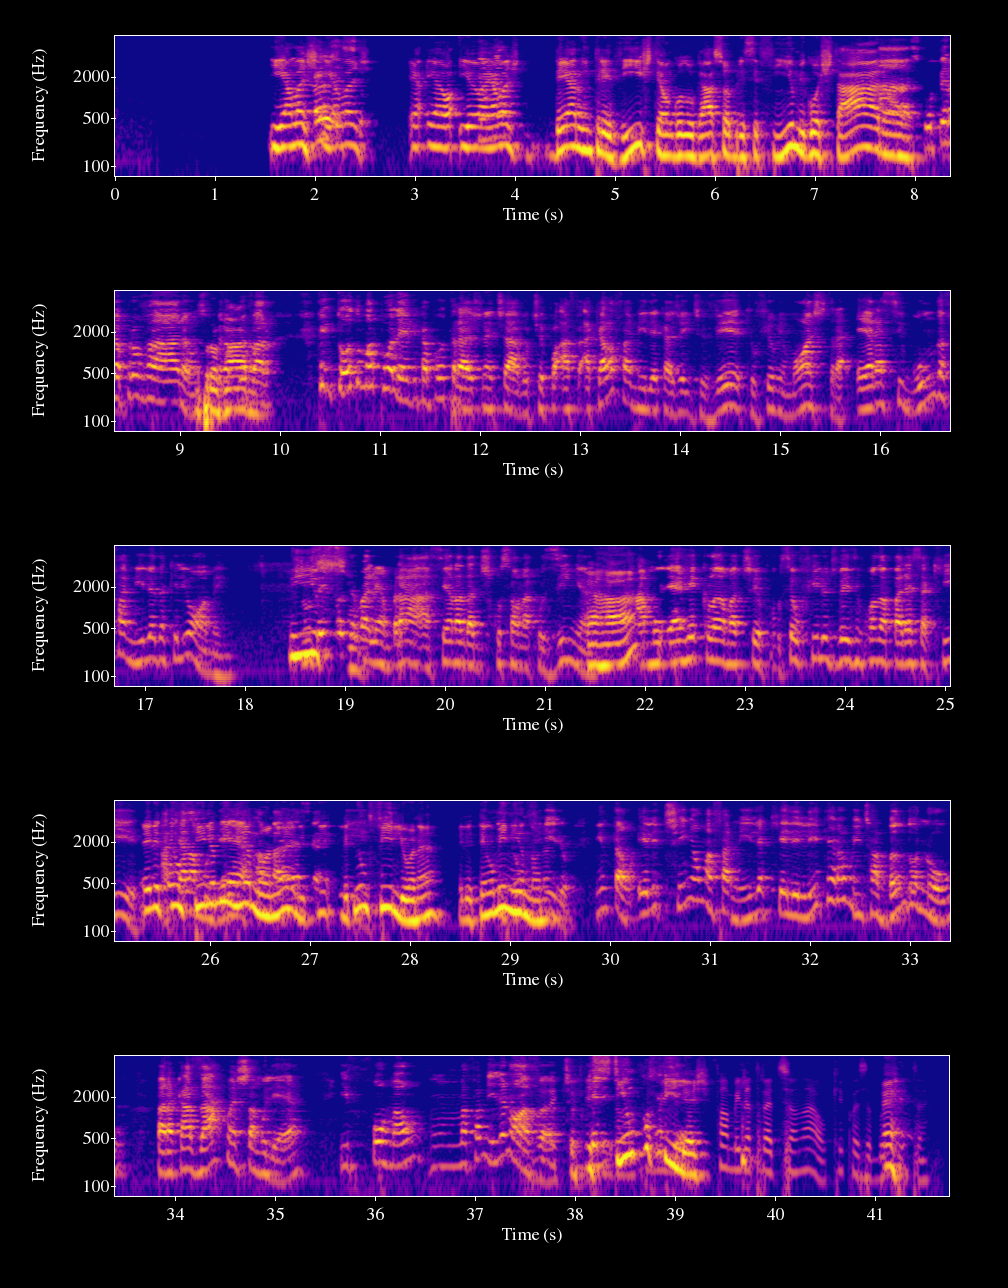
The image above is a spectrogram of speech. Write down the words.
E elas, É elas, e, e- e elas deram entrevista em algum lugar sobre esse filme, gostaram. Ah, super aprovaram, super Aprovaram. aprovaram. Tem toda uma polêmica por trás, né, Thiago? Tipo, a- aquela família que a gente vê, que o filme mostra, era a segunda família daquele homem. Não sei se Isso. você vai lembrar a cena da discussão na cozinha. Aham. A mulher reclama, tipo, seu filho de vez em quando aparece aqui. Ele tem um filho menino, né? Ele tem, ele tem um filho, né? Ele tem um Ele tem menino, um né? filho. Então, ele tinha uma família que ele literalmente abandonou para casar com esta mulher e formar um- uma família nova. Tipo, que E ele- cinco filhas. Família tradicional, que coisa bonita. Sim,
